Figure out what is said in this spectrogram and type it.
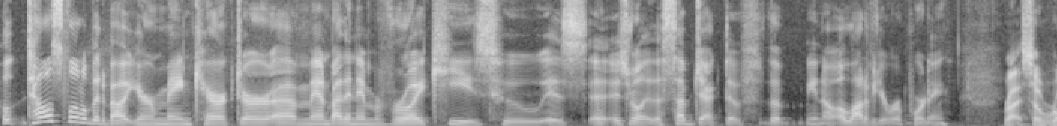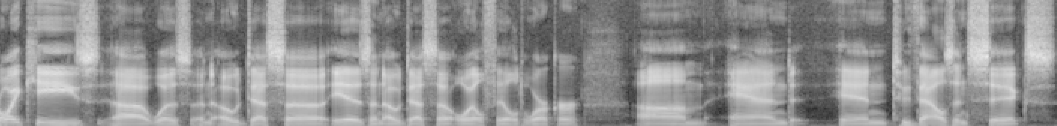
Well, tell us a little bit about your main character, a man by the name of Roy Keys, who is is really the subject of the you know a lot of your reporting. Right. So Roy Keys uh, was an Odessa is an Odessa oil field worker, um, and in 2006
